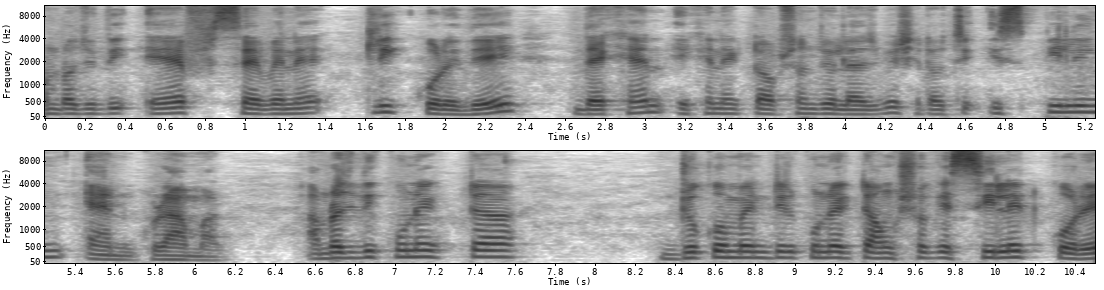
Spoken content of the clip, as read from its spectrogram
আমরা যদি এফ সেভেনে ক্লিক করে দেই, দেখেন এখানে একটা অপশন চলে আসবে, সেটা হচ্ছে স্পিলিং অ্যান্ড গ্রামার আমরা যদি কোনো একটা ডকুমেন্টের কোনো একটা অংশকে সিলেক্ট করে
